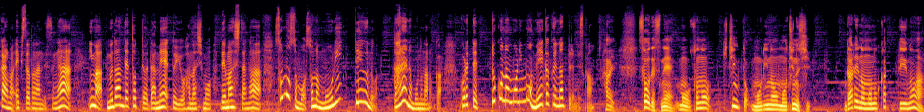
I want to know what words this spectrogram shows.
回のエピソードなんですが今無断で取ってはダメというお話も出ましたがそもそもその森っていうのは誰のものなのか。これってどこの森も明確になってるんですか？はい。そうですね。もうそのきちんと森の持ち主誰のものかっていうのは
